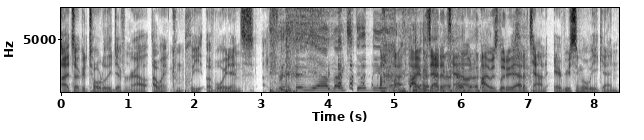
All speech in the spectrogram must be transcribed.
I took a totally different route. I went complete avoidance. yeah, Max did do that. I was out of town. I was literally out of town every single weekend.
